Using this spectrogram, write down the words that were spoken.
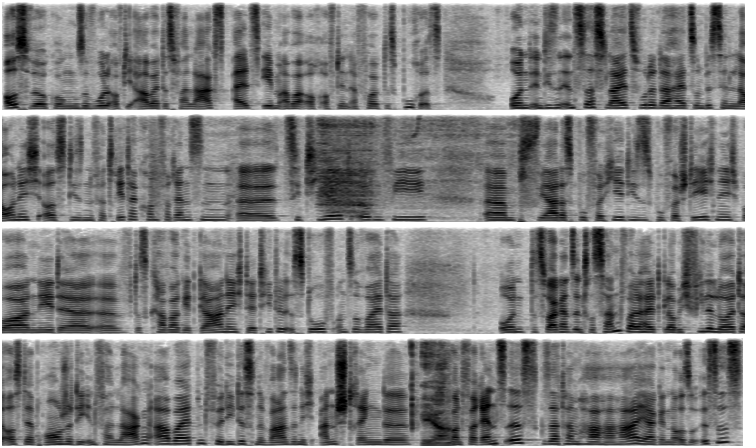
Auswirkungen sowohl auf die Arbeit des Verlags als eben aber auch auf den Erfolg des Buches. Und in diesen Insta-Slides wurde da halt so ein bisschen launig aus diesen Vertreterkonferenzen äh, zitiert irgendwie. Ähm, pf, ja, das Buch hier, dieses Buch verstehe ich nicht. Boah, nee, der, äh, das Cover geht gar nicht, der Titel ist doof und so weiter. Und das war ganz interessant, weil halt, glaube ich, viele Leute aus der Branche, die in Verlagen arbeiten, für die das eine wahnsinnig anstrengende ja. Konferenz ist, gesagt haben, hahaha, ja, genau so ist es.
